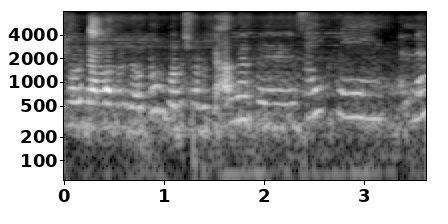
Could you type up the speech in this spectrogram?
সবাইকে আল্লাহ যাও তো, বলো সবাইকে আল্লাহ আল্লাহ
